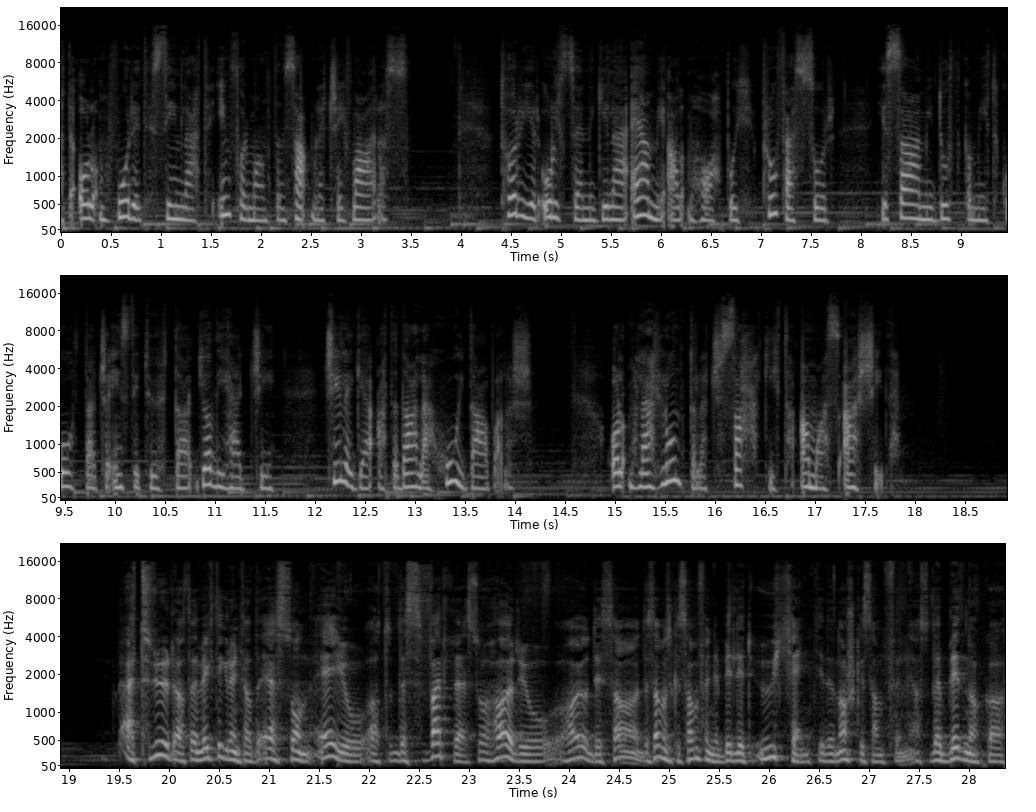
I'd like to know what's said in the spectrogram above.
että olom furit sin läht informanten samlet sig varas. Torjer Olsen gila äämi almhoapui professor saami duthkamit koottatsa instituutta jodihädji, chilege että täällä hui tavalas. Olom läht luntalat sahkit amas ashide. Jeg tror at En viktig grunn til at det er sånn, er jo at dessverre så har jo, har jo det, det samiske samfunnet blitt litt ukjent i det norske samfunnet. Altså det er blitt noe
